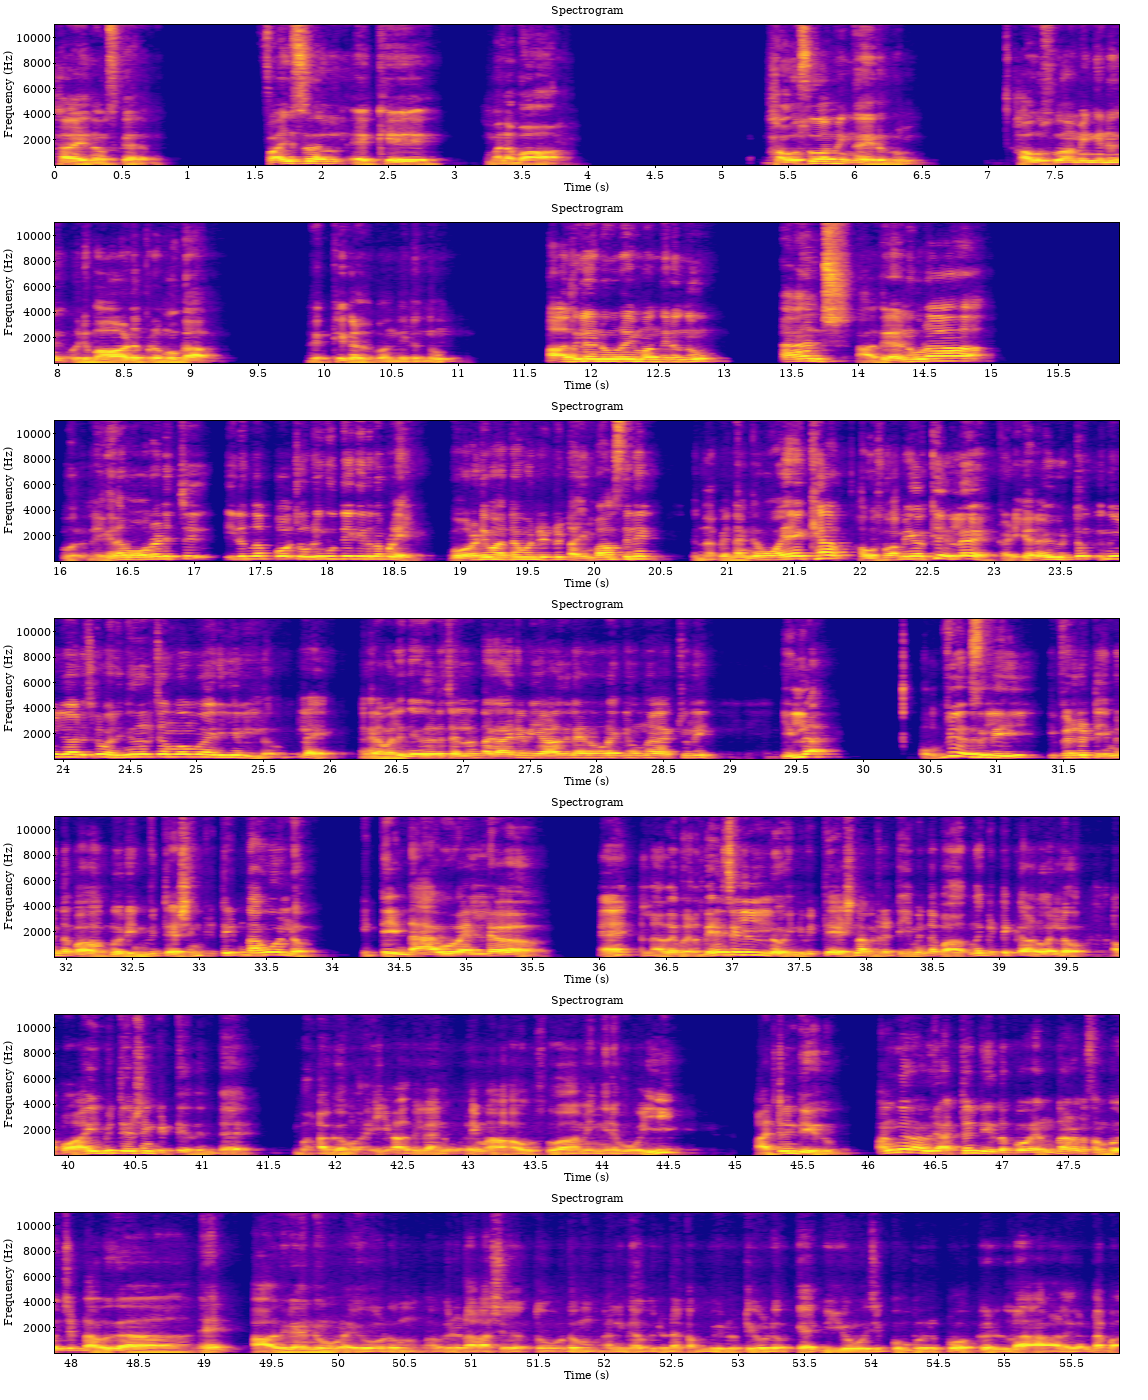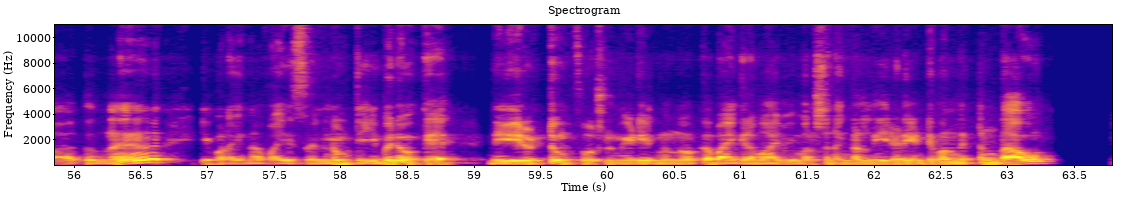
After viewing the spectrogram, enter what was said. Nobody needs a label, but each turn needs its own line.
Hi നമസ്കാരം. Faisal A K Malabar. House warming ആയിരുന്നു. House വാമിങ്ങിന് ഒരുപാട് പ്രമുഖ വ്യക്തികൾ വന്നിരുന്നു. ആദില നൂറയും വന്നിരുന്നു. ആൻഡ് ആദില നൂറ വെറുതെ ഇങ്ങനെ ബോറടിച്ച് ഇരുന്നപ്പോൾ ചൊറിയും കുത്തിയൊക്കെ ഇരുന്നപ്പോഴേ ബോറടി മാറ്റാൻ വേണ്ടിയിട്ട് ടൈം പാസിന് എന്നാ പിന്നെ അങ്ങ് പോയേക്കാം. ഹൗസ് വാമിംഗ് അല്ലേ കഴിക്കാനായി കിട്ടും എന്ന് വിചാരിച്ചിട്ട് വലിഞ്ഞു ചെന്നൊന്നും ആയിരിക്കില്ലല്ലോ അല്ലേ? അങ്ങനെ വലിഞ്ഞു കയറി ചെല്ലേണ്ട കാര്യം യാതിലെ ഒന്നും ആക്ച്വലി ഇല്ല. ഒബ്വിയസ്ലി ഇവരുടെ ടീമിന്റെ ഭാഗത്തുനിന്ന് ഒരു ഇൻവിറ്റേഷൻ കിട്ടിയിട്ടുണ്ടാവുമല്ലോ. കിട്ടിയിട്ടുണ്ടാവുമല്ലോ. ഏഹ് അല്ലാതെ വെറുതെ ചെല്ലില്ലല്ലോ ഇൻവിറ്റേഷൻ അവരുടെ ടീമിന്റെ ഭാഗത്തുനിന്ന് കിട്ടിക്കാണുമല്ലോ. അപ്പൊ ആ ഇൻവിറ്റേഷൻ കിട്ടിയതിന്റെ ഭാഗമായി അതിലാനൂറയും ആ ഹൗസ് വാമിങ്ങിന് പോയി. അറ്റൻഡ് ചെയ്തു. അങ്ങനെ അവർ അറ്റൻഡ് ചെയ്തപ്പോൾ എന്താണ് സംഭവിച്ചിട്ടുണ്ടാവുക? ഏഹ് ആദിലാനൂറയോടും അവരുടെ ആശയത്തോടും അല്ലെങ്കിൽ അവരുടെ കമ്മ്യൂണിറ്റിയോടും ഒക്കെ വിയോജിപ്പും വെറുപ്പും ഒക്കെ ഉള്ള ആളുകളുടെ ഭാഗത്തുനിന്ന് ഈ പറയുന്ന ഫൈസലിനും ടീമിനും ഒക്കെ നേരിട്ടും സോഷ്യൽ മീഡിയയിൽ നിന്നൊക്കെ ഭയങ്കരമായ വിമർശനങ്ങൾ നേരിടേണ്ടി വന്നിട്ടുണ്ടാവും.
